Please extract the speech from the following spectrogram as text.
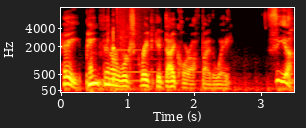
Hey, paint thinner works great to get Dicor off, by the way. See ya!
